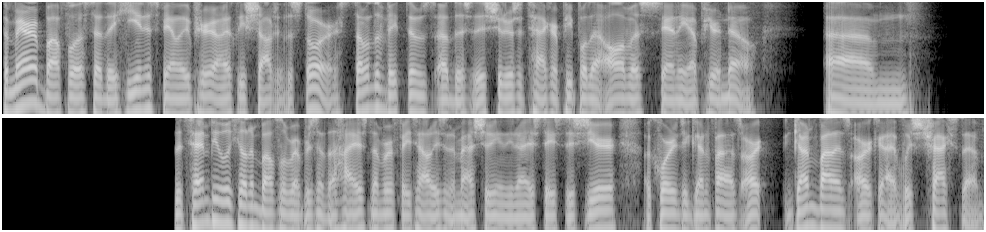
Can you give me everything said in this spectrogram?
The mayor of Buffalo said that he and his family periodically shopped at the store. Some of the victims of this, this shooter's attack are people that all of us standing up here know. Um, the 10 people killed in Buffalo represent the highest number of fatalities in a mass shooting in the United States this year, according to Gun Violence, Ar- Gun Violence Archive, which tracks them.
